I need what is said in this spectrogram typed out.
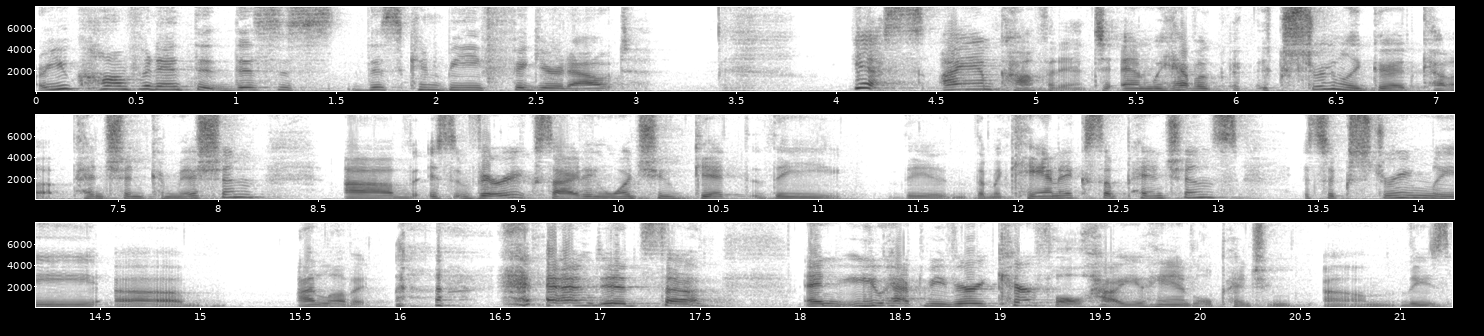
are you confident that this is this can be figured out? Yes, I am confident, and we have an extremely good pension commission. Uh, it's very exciting once you get the the, the mechanics of pensions. It's extremely, uh, I love it, and it's. Uh, and you have to be very careful how you handle pension um, these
